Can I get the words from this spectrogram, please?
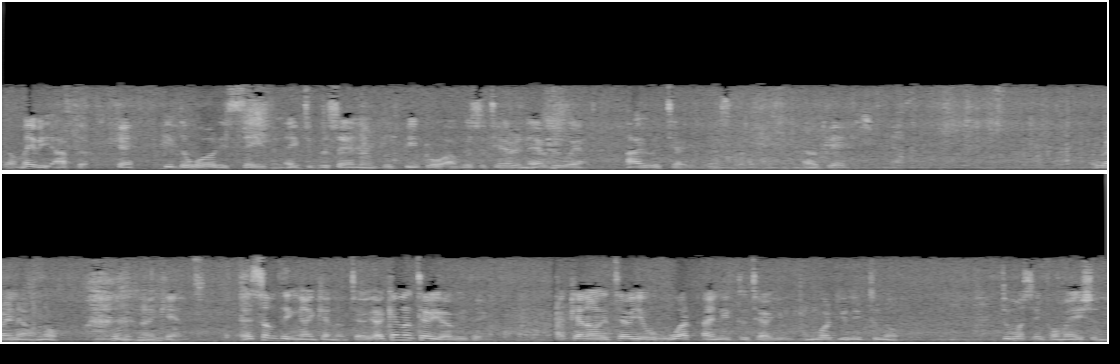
so maybe after, okay? If the world is saved and 80% of the people are vegetarian everywhere, I will tell you. That's right. Okay? Right now, no. I can't. It's something I cannot tell you. I cannot tell you everything. I can only tell you what I need to tell you and what you need to know. Too much information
